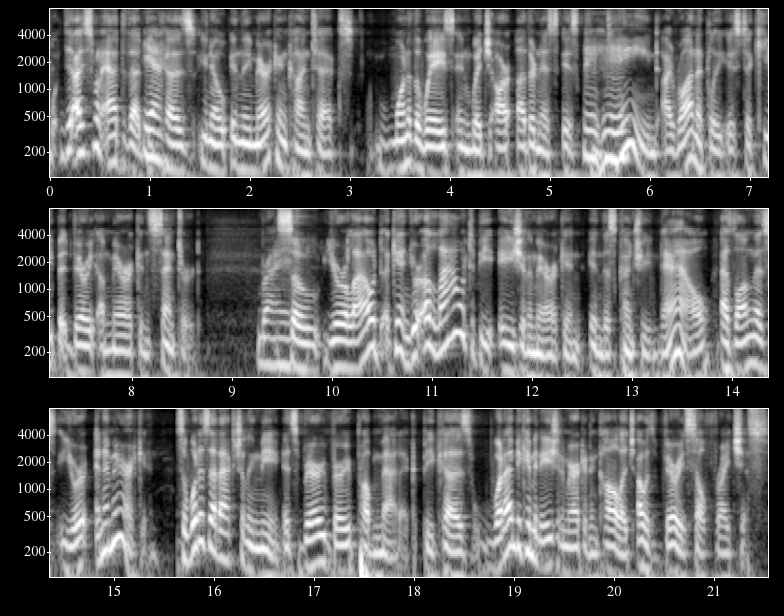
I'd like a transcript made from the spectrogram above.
I just want to add to that Yeah. because, you know, in the American context, one of the ways in which our otherness is mm-hmm. contained, ironically, is to keep it very American centered. Right. So you're allowed, again, you're allowed to be Asian American in this country now as long as you're an American. So what does that actually mean? It's very, very problematic because when I became an Asian American in college, I was very self-righteous,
